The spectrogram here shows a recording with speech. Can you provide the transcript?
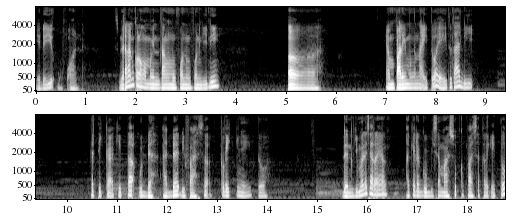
ya udah yuk move on sebenarnya kan kalau ngomongin tentang move on move on gini eh uh, yang paling mengena itu ya itu tadi. Ketika kita udah ada di fase kliknya itu. Dan gimana caranya akhirnya gue bisa masuk ke fase klik itu?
